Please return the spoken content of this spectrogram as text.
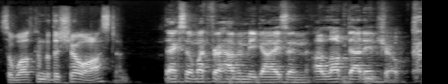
So, welcome to the show, Austin. Thanks so much for having me, guys. And I love that intro.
